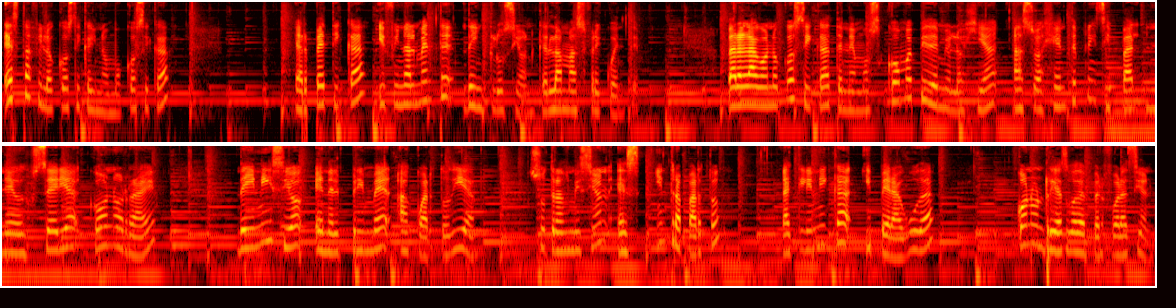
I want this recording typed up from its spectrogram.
estafilocócica y neumocócica, herpética y finalmente de inclusión, que es la más frecuente. Para la gonocócica tenemos como epidemiología a su agente principal Neusseria gonorrhoeae de inicio en el primer a cuarto día. Su transmisión es intraparto, la clínica hiperaguda con un riesgo de perforación.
